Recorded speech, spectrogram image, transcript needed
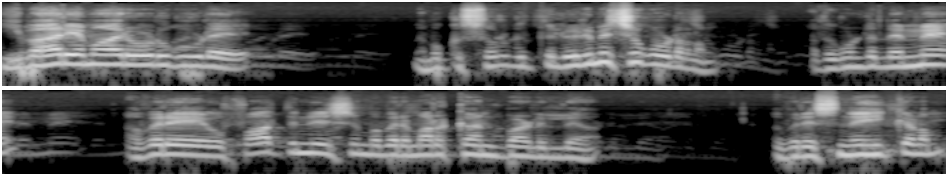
ഈ ഭാര്യമാരോടുകൂടെ നമുക്ക് സ്വർഗത്തിൽ ഒരുമിച്ച് കൂടണം. അതുകൊണ്ട് തന്നെ അവരെ ഒഫാത്തിന് ശേഷം അവരെ മറക്കാൻ പാടില്ല. അവരെ സ്നേഹിക്കണം.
